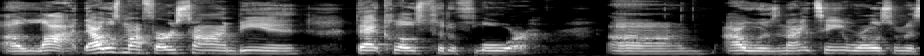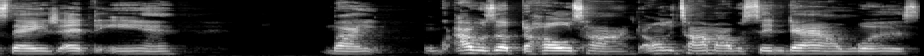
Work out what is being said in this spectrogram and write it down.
a lot. That was my first time being that close to the floor. Um, I was 19 rows from the stage at the end. Like I was up the whole time. The only time I was sitting down was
